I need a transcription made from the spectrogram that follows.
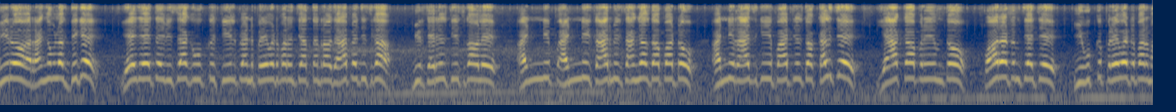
మీరు రంగంలోకి దిగి ఏదైతే విశాఖ ఉక్కు స్టీల్ ప్లాంట్ ప్రైవేట్ పరం చేస్తున్నారో అది ఆపే దిశగా మీరు చర్యలు తీసుకోవాలి. అన్ని అన్ని కార్మిక సంఘాలతో పాటు అన్ని రాజకీయ పార్టీలతో కలిసి ఏకాప్రయంతో పోరాటం చేసి ఈ ఉక్కు ప్రైవేట్ పరం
